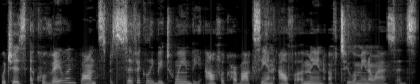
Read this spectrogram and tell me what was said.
which is a covalent bond specifically between the alpha carboxy and alpha amine of two amino acids.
